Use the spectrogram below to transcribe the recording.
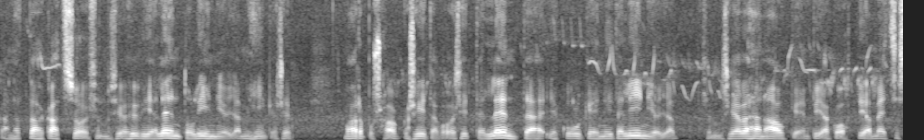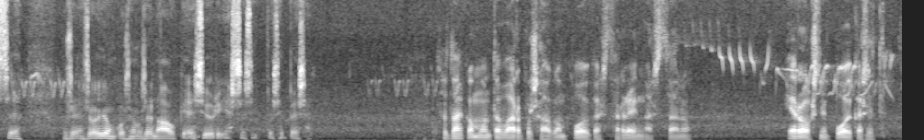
kannattaa katsoa semmoisia hyviä lentolinjoja, mihinkä se varpushaukka siitä voi sitten lentää ja kulkea niitä linjoja, semmoisia vähän aukeampia kohtia metsässä. Usein se on jonkun semmoisen aukeen syrjässä sitten se pesä. Sä aika monta varpushaukan poikasta rengastanut. Eroks ne poikaset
